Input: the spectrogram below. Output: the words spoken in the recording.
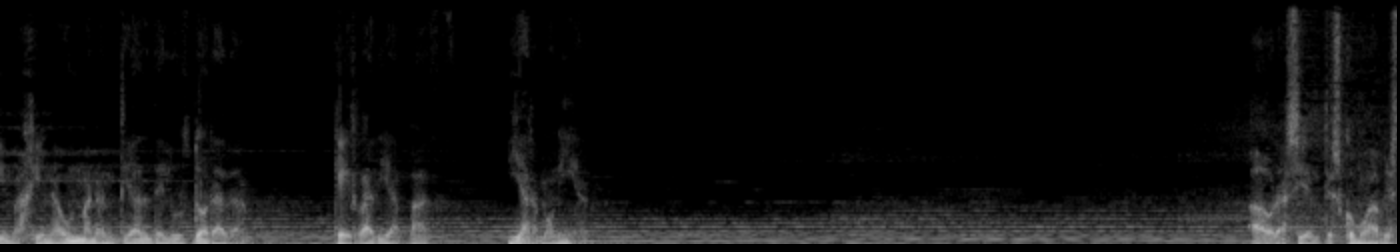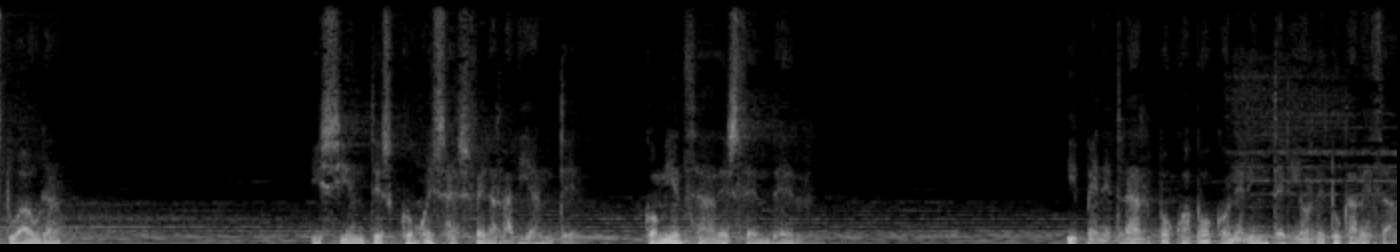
Imagina un manantial de luz dorada que irradia paz y armonía. Ahora sientes cómo abres tu aura y sientes como esa esfera radiante comienza a descender y penetrar poco a poco en el interior de tu cabeza.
